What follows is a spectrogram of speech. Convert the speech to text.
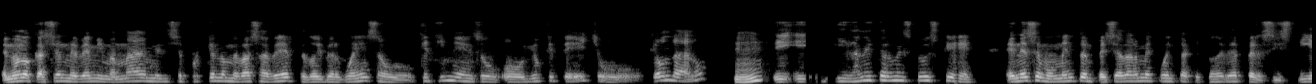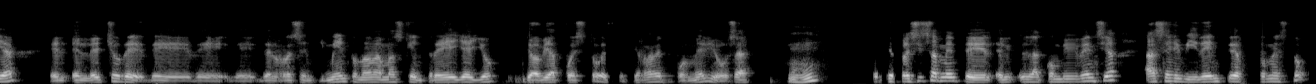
En una ocasión me ve mi mamá y me dice, ¿por qué no me vas a ver? ¿Te doy vergüenza? ¿O qué tienes? ¿O, yo qué te he hecho? ¿Qué onda? ¿No? y, y, y, la neta, Ernesto, es que en ese momento empecé a darme cuenta que todavía persistía el, el hecho de, de, de, del resentimiento, nada más que entre ella y yo, yo había puesto este, tierra de por medio. O sea, porque precisamente la convivencia hace evidente, Ernesto,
